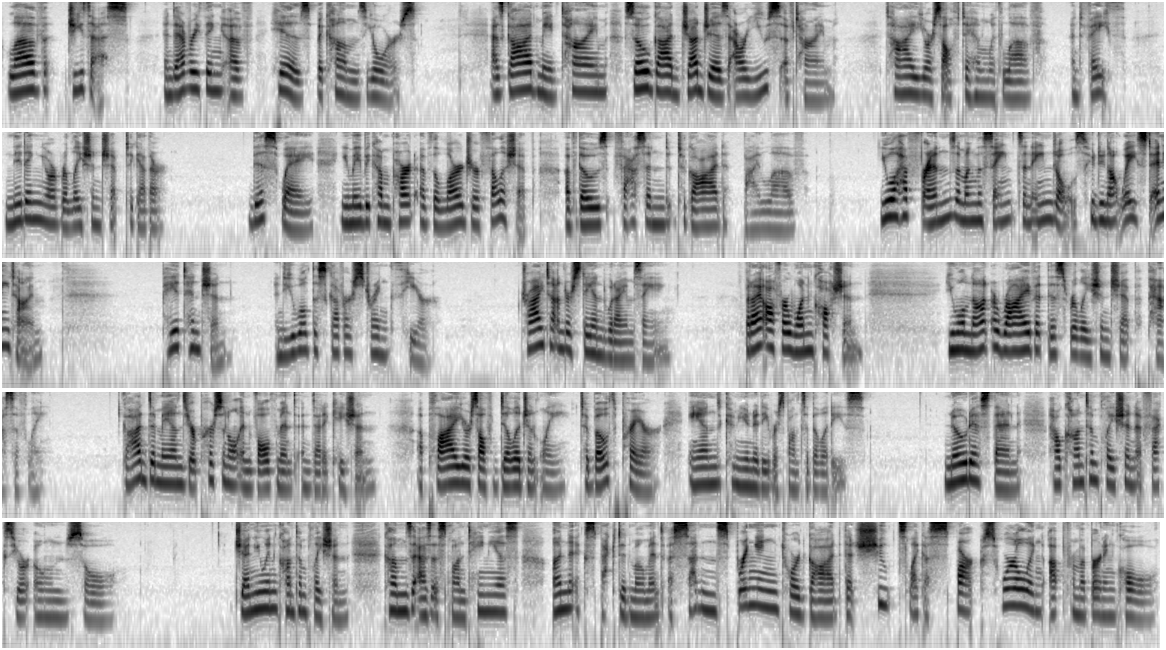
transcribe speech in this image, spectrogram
Love Jesus, and everything of His becomes yours. As God made time, so God judges our use of time. Tie yourself to Him with love and faith, knitting your relationship together. This way, you may become part of the larger fellowship of those fastened to God by love. You will have friends among the saints and angels who do not waste any time. Pay attention, and you will discover strength here. Try to understand what I am saying. But I offer one caution you will not arrive at this relationship passively. God demands your personal involvement and dedication. Apply yourself diligently to both prayer and community responsibilities. Notice then how contemplation affects your own soul. Genuine contemplation comes as a spontaneous, unexpected moment, a sudden springing toward God that shoots like a spark swirling up from a burning coal.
